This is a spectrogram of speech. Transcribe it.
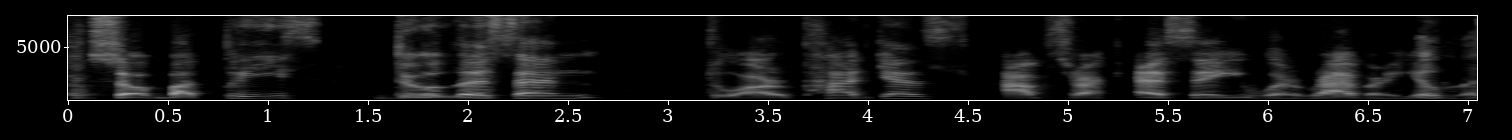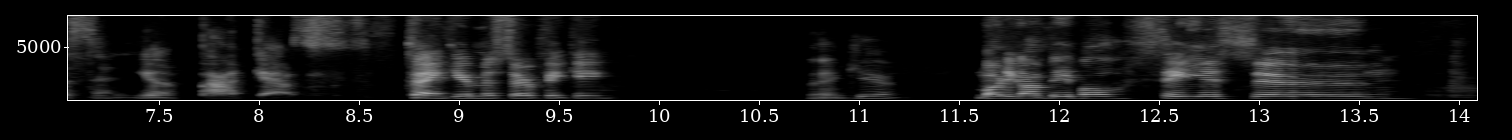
so, but please do listen to our podcast, Abstract Essay, wherever you listen your podcasts. Thank you, Mr. Fiki. Thank you. To people. See you soon.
